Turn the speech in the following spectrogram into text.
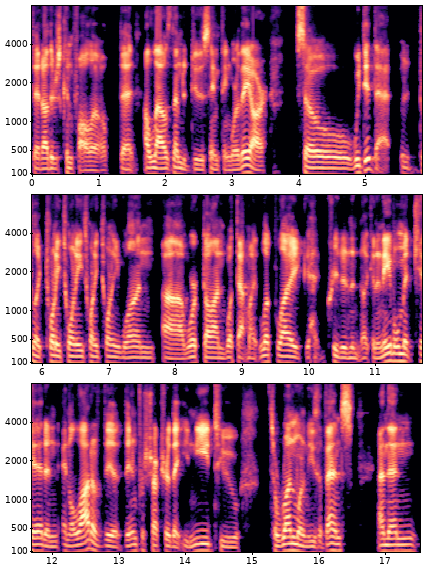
that others can follow that allows them to do the same thing where they are. So we did that like 2020, 2021, uh, worked on what that might look like, created an, like an enablement kit and, and a lot of the, the infrastructure that you need to, to run one of these events. And then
